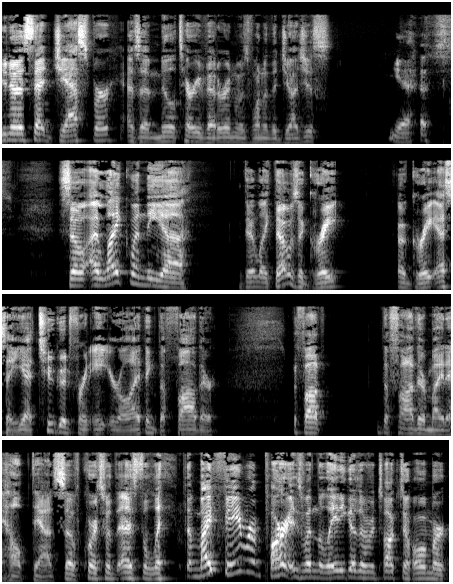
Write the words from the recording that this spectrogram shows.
You notice that Jasper, as a military veteran, was one of the judges. Yes. So I like when the uh they're like that was a great a great essay. Yeah, too good for an 8-year-old. I think the father the father the father might have helped out. So of course with as the, la- the my favorite part is when the lady goes over to talk to Homer.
